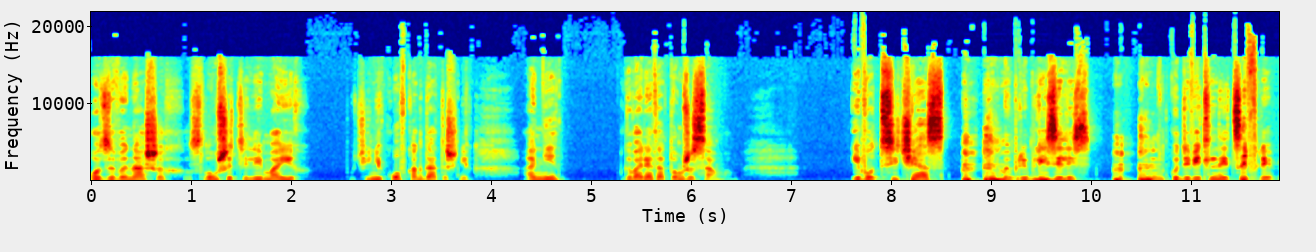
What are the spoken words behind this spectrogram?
отзывы наших слушателей, моих учеников когда-тошних, они говорят о том же самом. И вот сейчас мы приблизились к удивительной цифре.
